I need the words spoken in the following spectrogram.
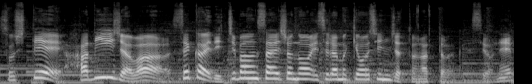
そしてハディージャは世界で一番最初のイスラム教信者となったわけですよね。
